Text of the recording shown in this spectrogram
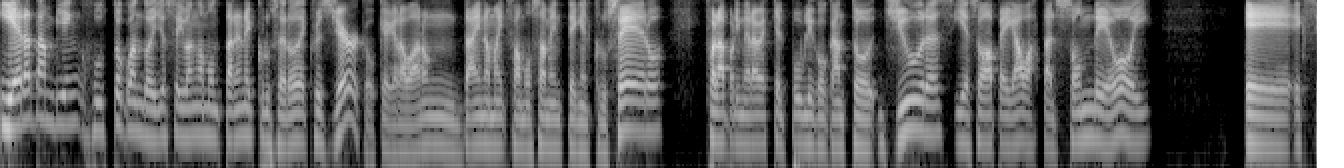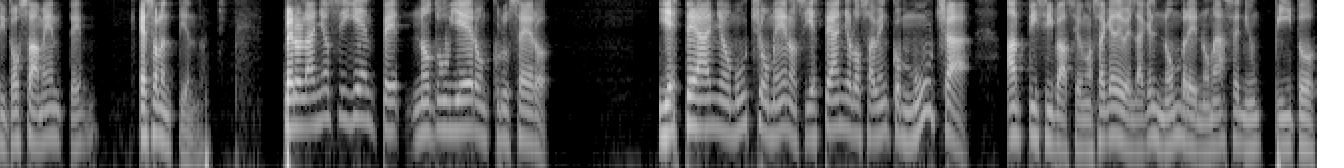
Y era también justo cuando ellos se iban a montar en el crucero de Chris Jericho, que grabaron Dynamite famosamente en el crucero. Fue la primera vez que el público cantó Judas y eso ha pegado hasta el son de hoy eh, exitosamente. Eso lo entiendo. Pero el año siguiente no tuvieron crucero. Y este año mucho menos. Y este año lo saben con mucha anticipación. O sea que de verdad que el nombre no me hace ni un pito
